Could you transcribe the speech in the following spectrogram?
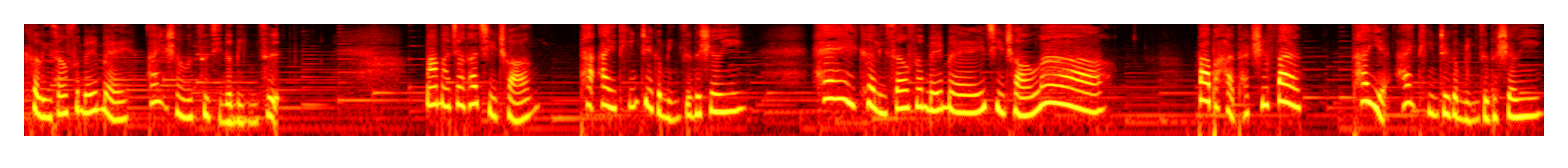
克里桑斯美美爱上了自己的名字。妈妈叫他起床，他爱听这个名字的声音。嘿，克里桑斯美美，起床啦！爸爸喊他吃饭，他也爱听这个名字的声音。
